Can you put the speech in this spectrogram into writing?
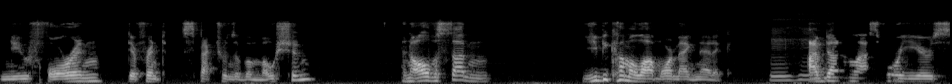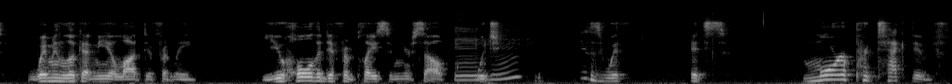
new foreign different spectrums of emotion? And all of a sudden you become a lot more magnetic. Mm-hmm. i've done it in the last four years. Women look at me a lot differently you hold a different place in yourself, mm-hmm. which is with it's more protective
